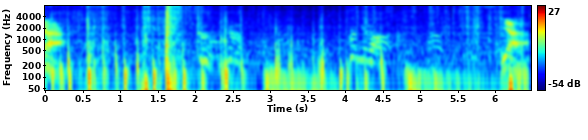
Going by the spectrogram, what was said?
Yeah. Yeah.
